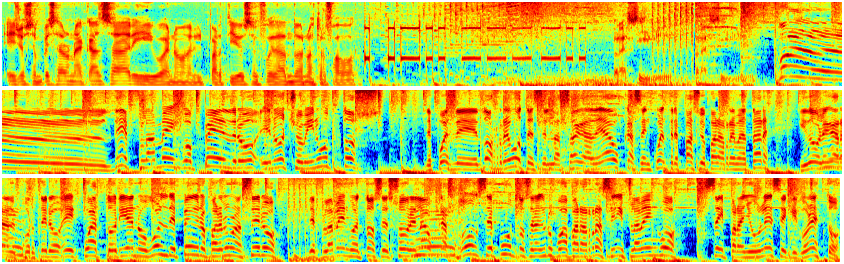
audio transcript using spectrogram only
ellos empezaron a cansar y bueno, el partido se fue dando a nuestro favor. Brasil, Brasil. Gol de Flamengo Pedro en 8 minutos. Después de dos rebotes en la saga de Aucas, se encuentra espacio para rematar y doblegar al portero ecuatoriano. Gol de Pedro para el 1 a 0 de Flamengo entonces sobre el Aucas. 11 puntos en el grupo A para Racing y Flamengo. 6 para Ñublense que con esto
